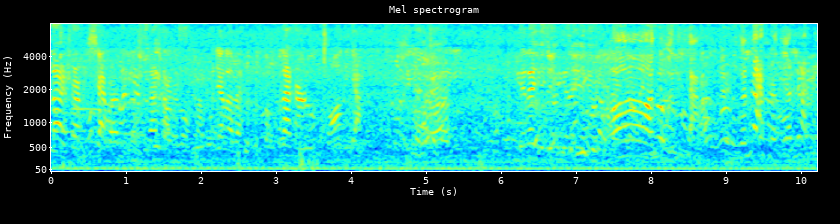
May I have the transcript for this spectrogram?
蓝色下边那个是蓝色的路，看见了呗？蓝色的黄的呀，这个越来越小，越来越小。啊，那个底下，那个蓝色的蓝色的。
